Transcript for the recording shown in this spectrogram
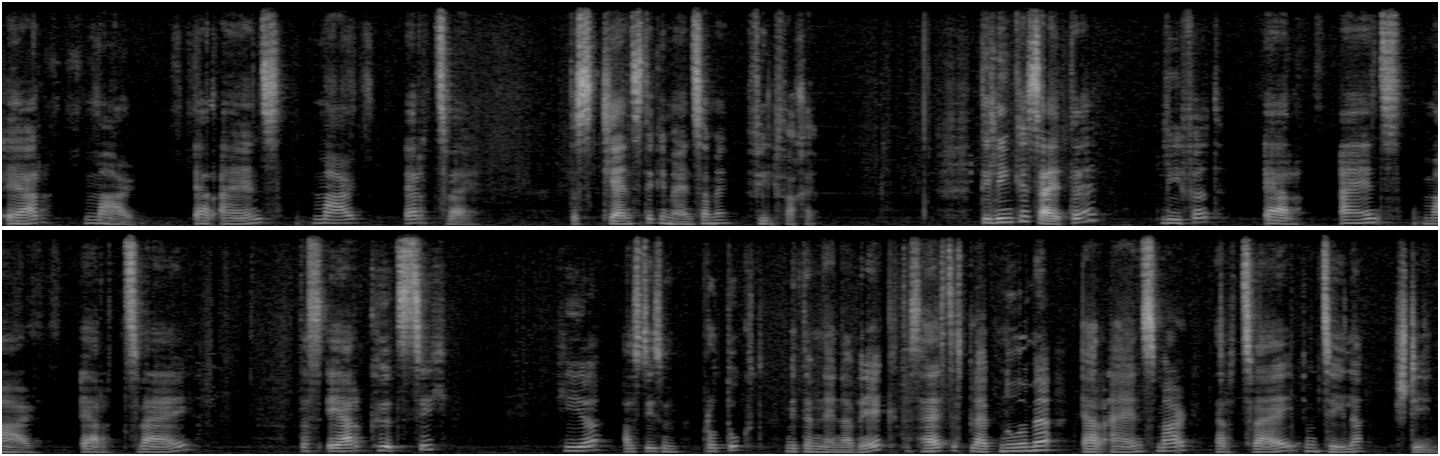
R mal R1 mal R2, das kleinste gemeinsame Vielfache. Die linke Seite liefert R1 mal R2. Das R kürzt sich hier aus diesem Produkt mit dem Nenner weg. Das heißt, es bleibt nur mehr R1 mal R2 im Zähler stehen.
